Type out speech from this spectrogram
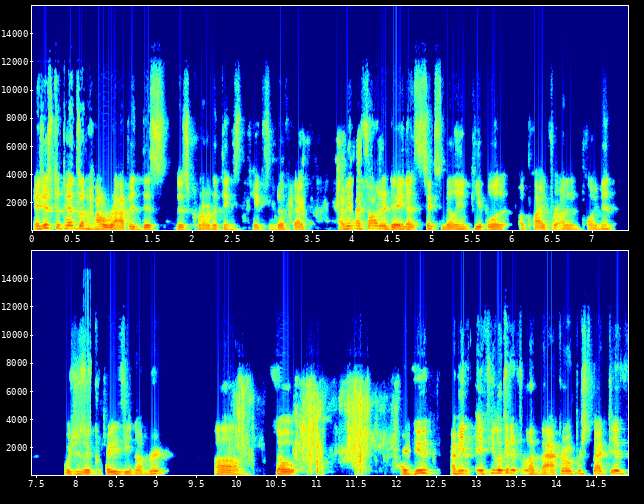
It just depends on how rapid this this Corona thing takes into effect. I mean, I saw today that six million people applied for unemployment, which is a crazy number. Um, so I do. I mean, if you look at it from a macro perspective,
